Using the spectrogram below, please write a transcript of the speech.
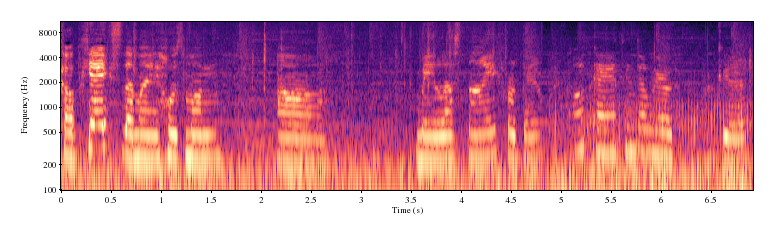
cupcakes that my host mom uh, made last night for them. Okay, I think that we are good.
